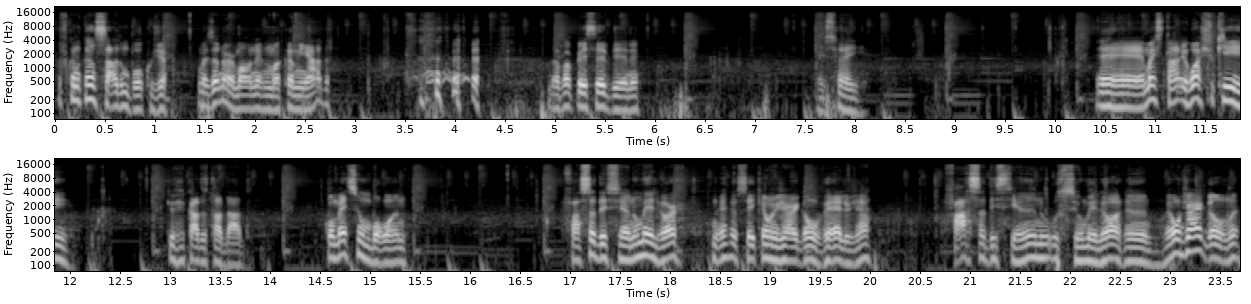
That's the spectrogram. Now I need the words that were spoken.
Tô ficando cansado um pouco já, mas é normal, né? Numa caminhada. Dá pra perceber, né? É isso aí. É, mas tá, eu acho que, que o recado tá dado. Comece um bom ano. Faça desse ano o melhor, né? Eu sei que é um jargão velho já. Faça desse ano o seu melhor ano. É um jargão, né?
